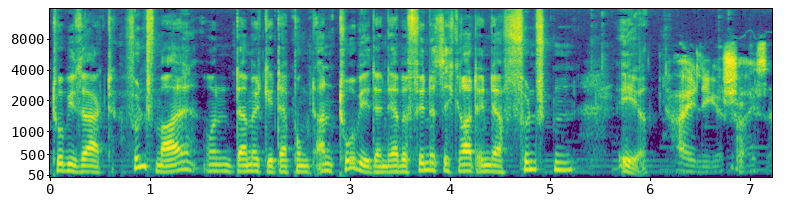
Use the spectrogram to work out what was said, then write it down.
Tobi sagt fünfmal und damit geht der Punkt an Tobi, denn er befindet sich gerade in der fünften Ehe. Heilige Scheiße.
